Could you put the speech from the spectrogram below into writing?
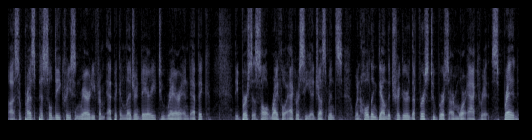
Uh, suppressed pistol decrease in rarity from epic and legendary to rare and epic. The burst assault rifle accuracy adjustments. When holding down the trigger, the first two bursts are more accurate. Spread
